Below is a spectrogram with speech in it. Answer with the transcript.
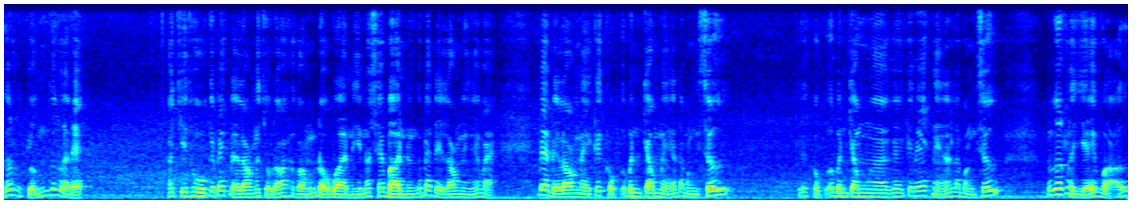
rất là chuẩn rất là đẹp nó chỉ thua cái bét Đài Loan ở chỗ đó còn độ bền thì nó sẽ bền hơn cái bét Đài Loan này các bạn. Bét Đài Loan này cái cục ở bên trong này nó bằng sứ cái cục ở bên trong ờ, cái, cái bét này nó là bằng sứ nó rất là dễ vỡ.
